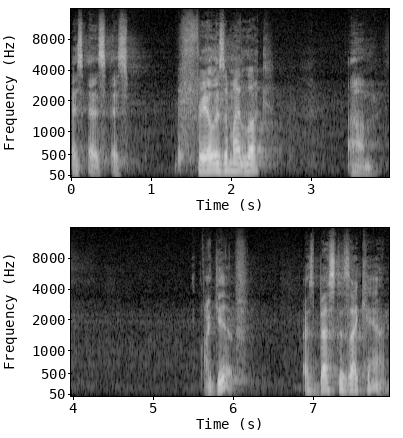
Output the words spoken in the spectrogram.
As, as, as frail as it might look, um, I give as best as I can.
